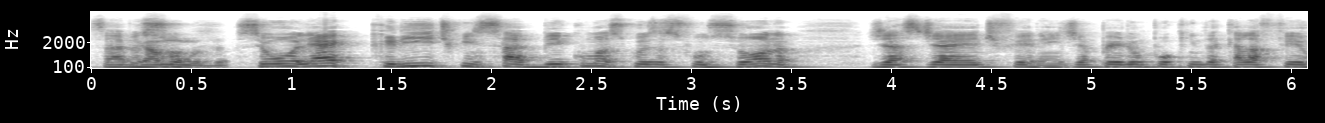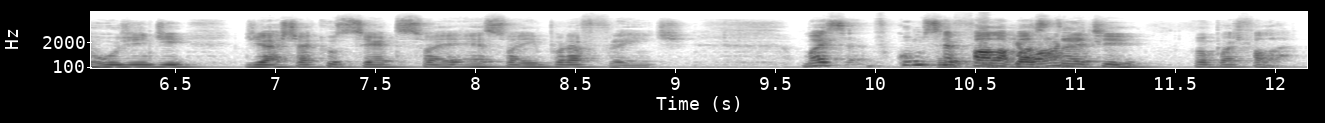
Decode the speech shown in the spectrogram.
Sabe? Seu, seu olhar crítico em saber como as coisas funcionam já, já é diferente. Já perdeu um pouquinho daquela ferrugem de, de achar que o certo só é, é só ir para frente. Mas como você o, fala bastante. Acho... pode falar.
